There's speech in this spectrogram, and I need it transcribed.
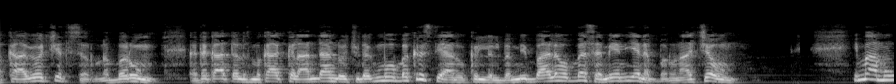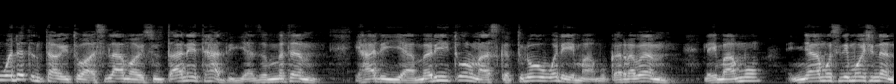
አካባቢዎች የተሰሩ ነበሩ። ከተቃጠሉት መካከል አንዳንዶቹ ደግሞ በክርስቲያኑ ክልል በሚባለው በሰሜን የነበሩ ናቸው። ኢማሙ ወደ ጥንታዊቷ እስላማዊ ሱልጣኔት ሀዲያ ዘመተ። የሀዲያ መሪ ጦሩን አስከትሎ ወደ ኢማሙ ቀረበ። ለኢማሙ እኛ ሙስሊሞች ነን፣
